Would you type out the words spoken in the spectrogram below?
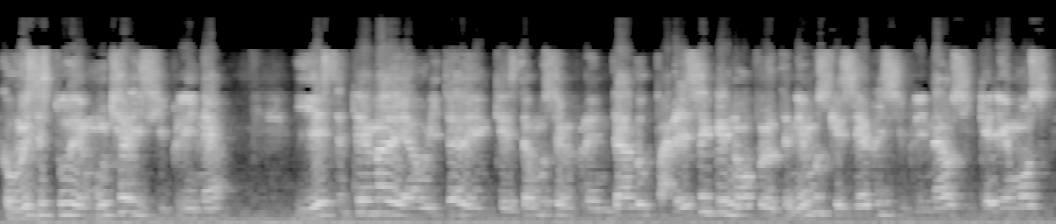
como dices tú, de mucha disciplina. Y este tema de ahorita de que estamos enfrentando, parece que no, pero tenemos que ser disciplinados si queremos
